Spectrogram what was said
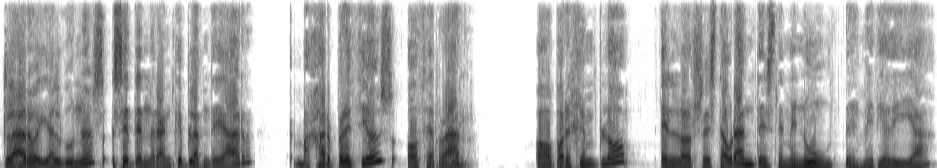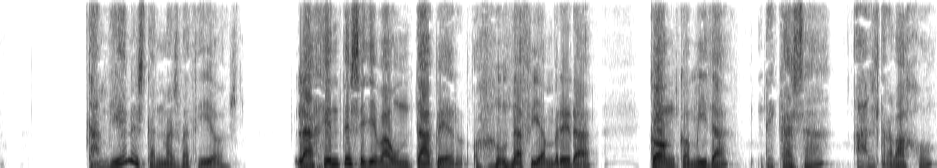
Claro, y algunos se tendrán que plantear bajar precios o cerrar. O, por ejemplo, en los restaurantes de menú de mediodía también están más vacíos. La gente se lleva un tupper o una fiambrera con comida de casa al trabajo,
